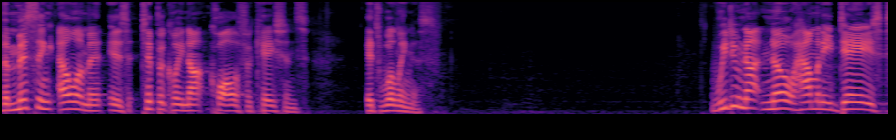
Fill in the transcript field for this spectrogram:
The missing element is typically not qualifications, it's willingness. We do not know how many days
